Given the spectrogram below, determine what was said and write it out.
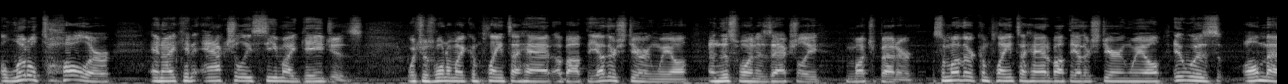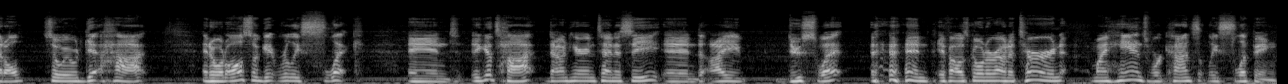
a little taller and I can actually see my gauges which was one of my complaints I had about the other steering wheel, and this one is actually much better. Some other complaints I had about the other steering wheel, it was all metal, so it would get hot, and it would also get really slick. And it gets hot down here in Tennessee, and I do sweat. and if I was going around a turn, my hands were constantly slipping.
